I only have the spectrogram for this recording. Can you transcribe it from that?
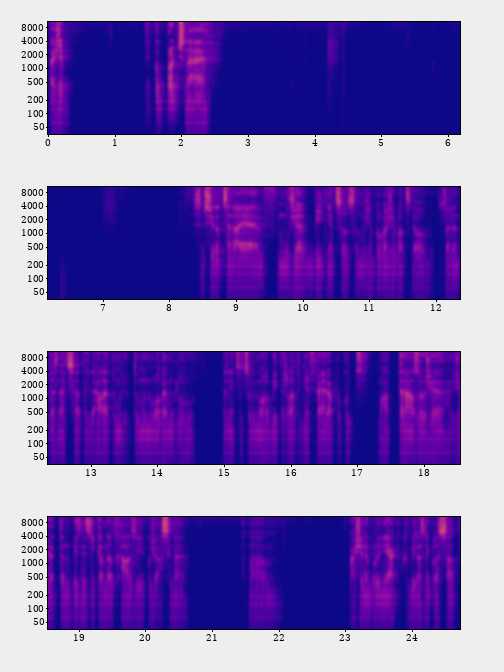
Takže jako proč ne? Myslím si, že ta cena je, může být něco, co můžeme považovat, jo, vzhledem té značce a tak dále, tomu, tomu nulovému dluhu, za něco, co by mohlo být relativně fair a pokud máte názor, že, že ten biznis nikam neodchází, jakože asi ne, um, a že nebude nějak výrazně klesat,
